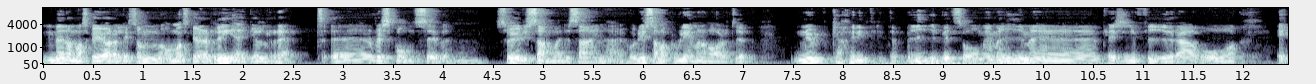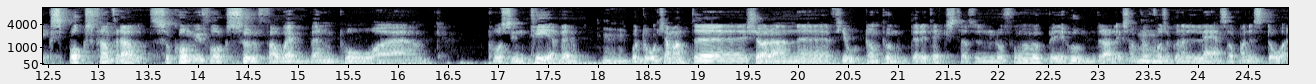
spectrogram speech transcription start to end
men om man ska göra liksom, om man ska göra regelrätt eh, responsive Så är det samma design här. Och det är samma problem man har typ Nu kanske det inte riktigt har blivit så men i och med Playstation 4 och Xbox framförallt så kommer ju folk surfa webben på eh, på sin TV Och då kan man inte köra en eh, 14 punkter i text. Alltså, Då får man vara uppe i 100 liksom för att folk ska kunna läsa vad fan det står.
